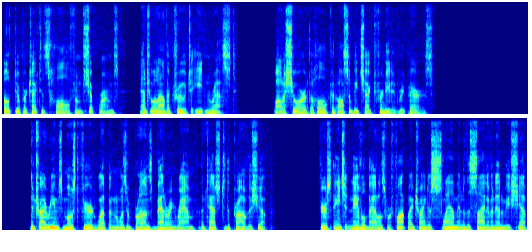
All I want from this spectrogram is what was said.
both to protect its hull from shipworms and to allow the crew to eat and rest. While ashore, the hull could also be checked for needed repairs. The trireme's most feared weapon was a bronze battering ram attached to the prow of the ship. Fierce ancient naval battles were fought by trying to slam into the side of an enemy ship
